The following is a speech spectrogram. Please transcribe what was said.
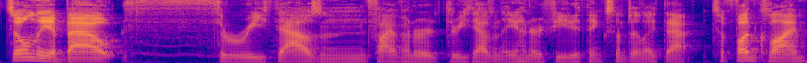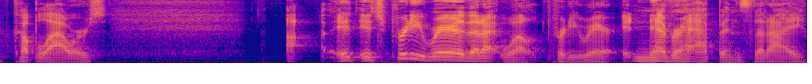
It's only about 3,500, 3,800 feet, I think, something like that. It's a fun climb, couple hours. It, it's pretty rare that I, well, pretty rare. It never happens that I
